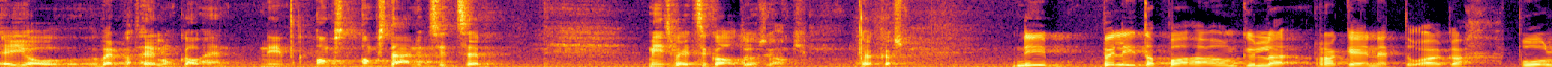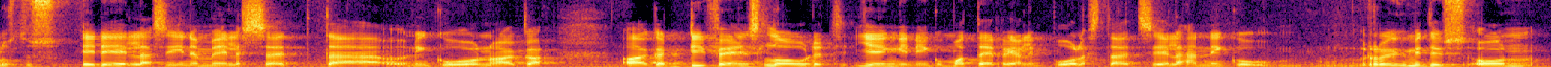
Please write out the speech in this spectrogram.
ei ole verkot heilun kauhean. Niin onko tämä nyt sitten se, mihin Sveitsi kaatui jos johonkin hyökkäys? Niin, pelitapahan on kyllä rakennettu aika puolustus edellä siinä mielessä, että niin on aika, aika defense loaded jengi niin kuin materiaalin puolesta. Että siellähän niin kuin ryhmitys on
